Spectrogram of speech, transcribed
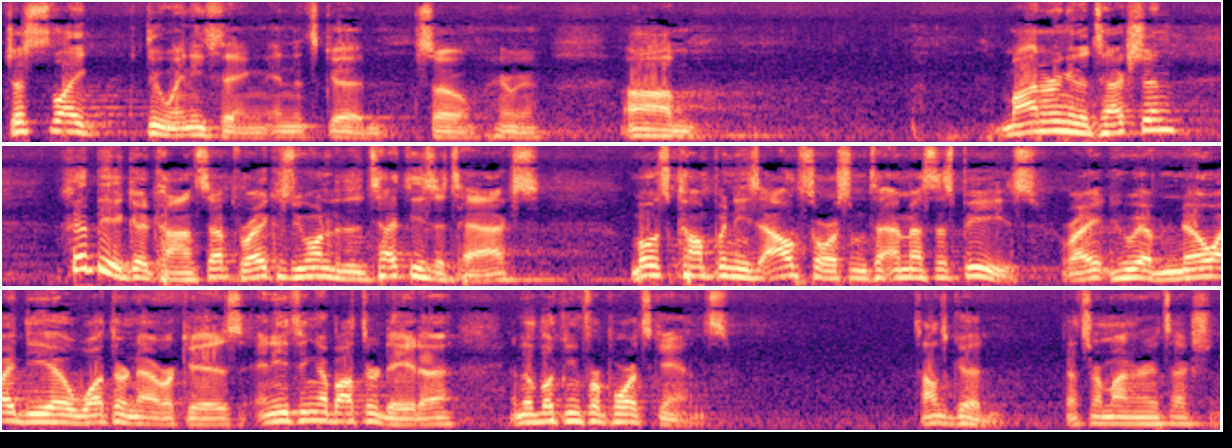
just like do anything and it's good. So here we go. Um, monitoring and detection could be a good concept, right? Because we want to detect these attacks. Most companies outsource them to MSSPs, right? Who have no idea what their network is, anything about their data, and they're looking for port scans. Sounds good. That's our monitoring detection.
